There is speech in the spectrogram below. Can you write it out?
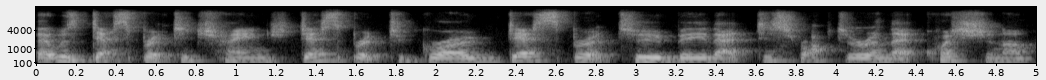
that was desperate to change, desperate to grow, desperate to be that disruptor and that questioner.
